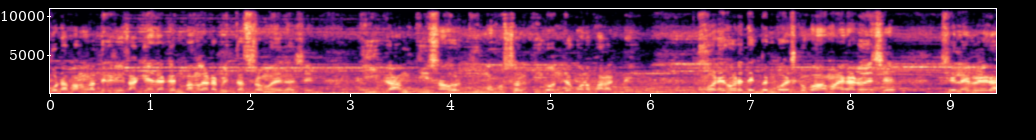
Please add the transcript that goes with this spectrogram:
গোটা বাংলা থেকে যদি তাকিয়ে দেখেন, বাংলাটা বৃদ্ধাশ্রম হয়ে গেছে। কি গ্রাম, কি শহর, কি মফস্বল, কি গঞ্জ, কোনো ফারাক নেই। ঘরে ঘরে দেখবেন বয়স্ক বাবা মায়েরা রয়েছে। ছেলেমেয়েরা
